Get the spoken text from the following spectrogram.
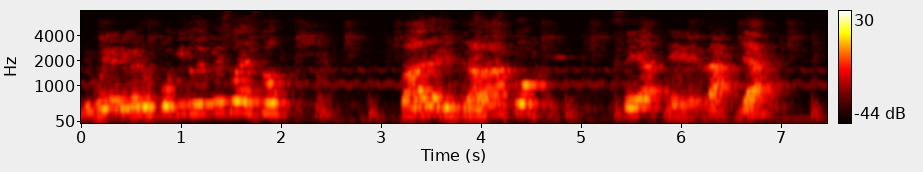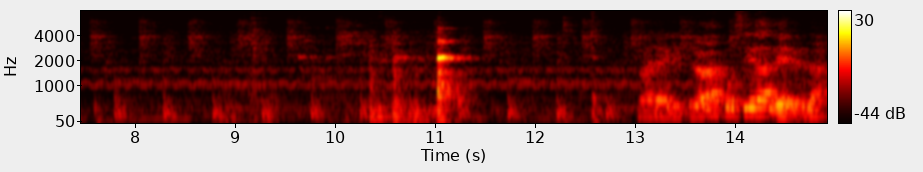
Le voy a agregar un poquito de peso a esto para que el trabajo sea de verdad, ¿ya? Para que el trabajo sea de verdad.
